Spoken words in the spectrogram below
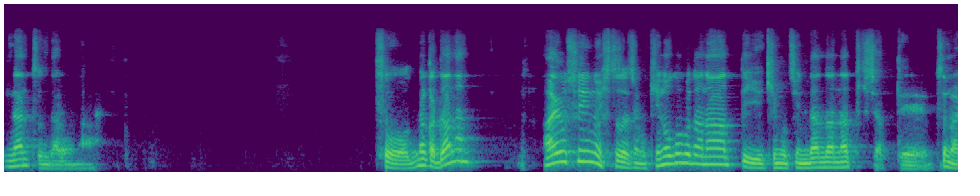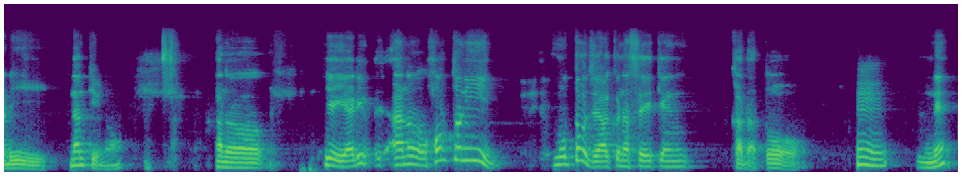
なんつうんだろうなそう。なんかだんだん IOC の人たちも気の毒だなっていう気持ちにだんだんなってきちゃって。つまりなんていうの？あのいややりあの本当に最も邪悪な政権下だとうん。ね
